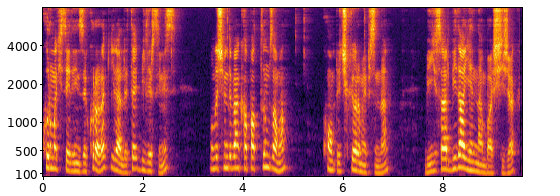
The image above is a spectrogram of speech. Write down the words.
kurmak istediğinize kurarak ilerletebilirsiniz. Bunu şimdi ben kapattığım zaman komple çıkıyorum hepsinden. Bilgisayar bir daha yeniden başlayacak.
